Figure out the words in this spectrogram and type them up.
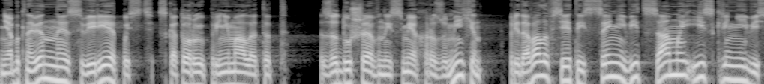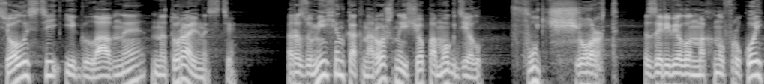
Необыкновенная свирепость, с которой принимал этот задушевный смех Разумихин, придавала всей этой сцене вид самой искренней веселости и, главное, натуральности. Разумихин, как нарочно, еще помог делу. «Фу, черт!» — заревел он, махнув рукой,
